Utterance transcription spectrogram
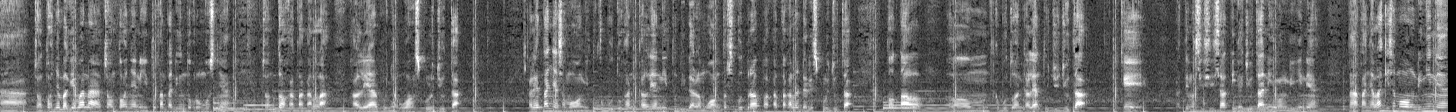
Nah, contohnya bagaimana? Contohnya nih, itu kan tadi untuk rumusnya. Contoh katakanlah kalian punya uang 10 juta. Kalian tanya sama uang itu, kebutuhan kalian itu di dalam uang tersebut berapa? Katakanlah dari 10 juta. Total um, kebutuhan kalian 7 juta oke berarti masih sisa 3 juta nih uang dinginnya nah tanya lagi sama uang dinginnya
